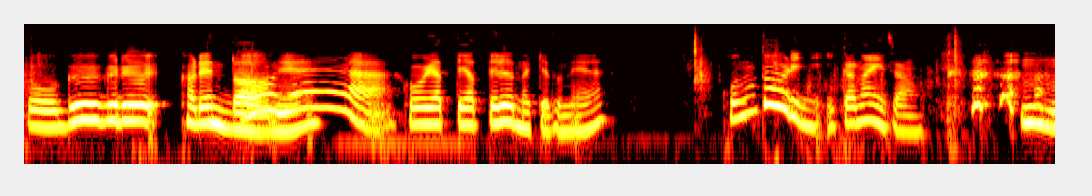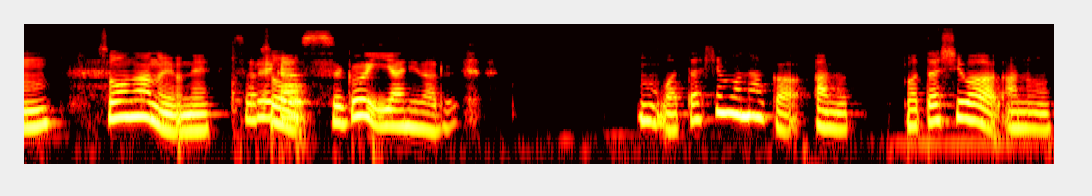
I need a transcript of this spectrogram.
こう、Google カレンダーを Oh, ね、yeah. こうやってやってるんだけどね、この通りにいかないじゃん。うんうん、そうなのよね。それがすごい嫌になる。うん、私もなんか、あの、私は、あの、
